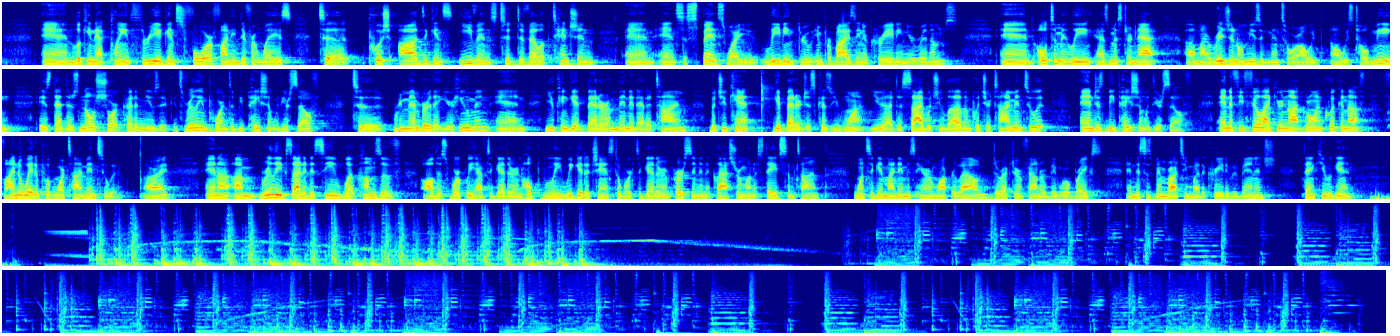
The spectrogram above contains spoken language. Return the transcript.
and looking at playing three against four, finding different ways to push odds against evens to develop tension and, and suspense while you leading through improvising or creating your rhythms. And ultimately, as Mr. Nat, uh, my original music mentor always, always told me, is that there's no shortcut in music. It's really important to be patient with yourself, to remember that you're human and you can get better a minute at a time, but you can't get better just because you want. You gotta decide what you love and put your time into it and just be patient with yourself. And if you feel like you're not growing quick enough, find a way to put more time into it, all right? And I, am really excited to see what comes of all this work we have together, and hopefully we get a chance to work together in person in a classroom on a stage sometime. Once again, my name is Aaron Walker Loud, director and founder of Big World Breaks, and this has been brought to you by the Creative Advantage. Thank you again.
